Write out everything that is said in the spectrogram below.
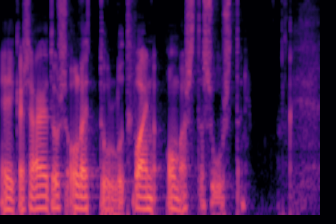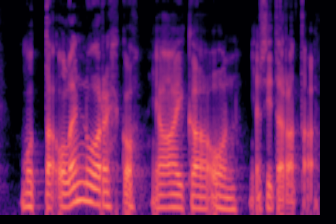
eikä se ajatus ole tullut vain omasta suustani. Mutta olen nuorehko ja aikaa on ja sitä rataa.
